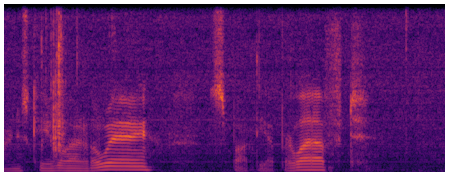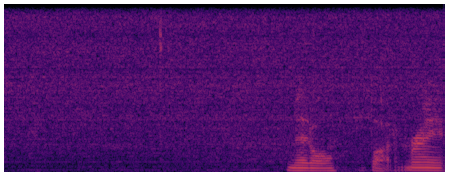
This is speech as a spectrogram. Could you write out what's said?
Harness cable out of the way. Spot the upper left. Middle, bottom right.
